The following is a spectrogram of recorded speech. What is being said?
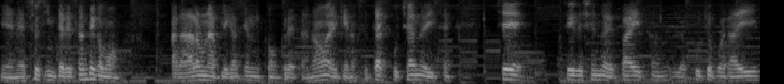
bien, eso es interesante como para dar una aplicación concreta, ¿no? El que nos está escuchando y dice, che, estoy leyendo de Python, lo escucho por ahí,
